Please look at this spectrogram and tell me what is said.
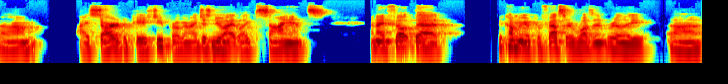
um, I started a PhD program. I just knew I liked science, and I felt that becoming a professor wasn't really uh,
